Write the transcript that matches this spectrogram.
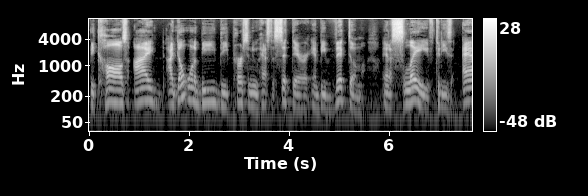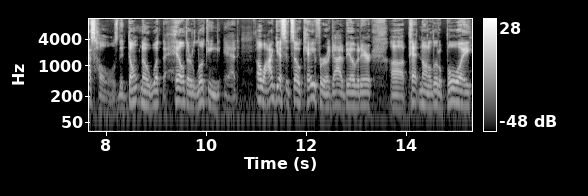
because I I don't want to be the person who has to sit there and be victim and a slave to these assholes that don't know what the hell they're looking at oh, I guess it's okay for a guy to be over there uh, petting on a little boy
